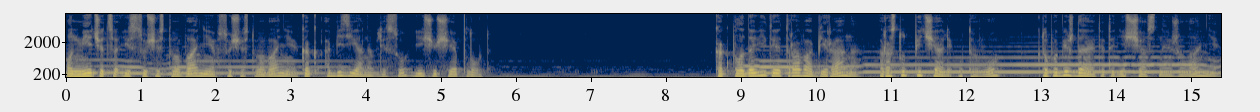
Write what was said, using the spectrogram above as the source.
Он мечется из существования в существование, как обезьяна в лесу, ищущая плод. Как плодовитая трава бирана растут печали у того, кто побеждает это несчастное желание,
